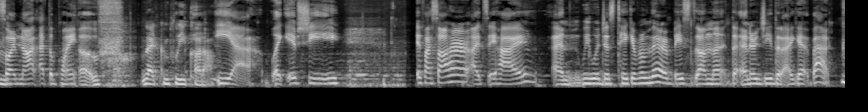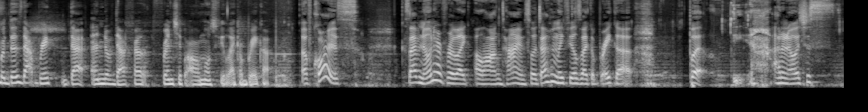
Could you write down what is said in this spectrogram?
So i'm not at the point of Like complete cutoff. yeah. Like if she, if I saw her, I'd say hi and we would just take it from there based on the, the energy that I get back. But does that break that end of that fr- friendship almost feel like a breakup? Of course. Cause I've known her for like a long time. So it definitely feels like a breakup. But I don't know. It's just,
